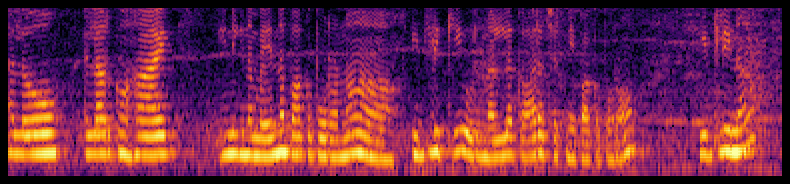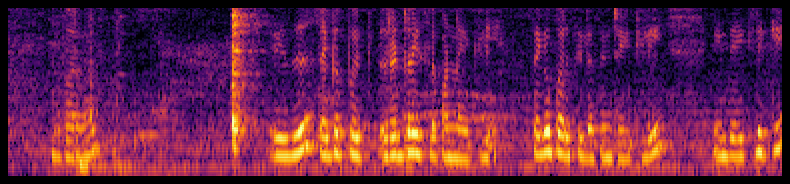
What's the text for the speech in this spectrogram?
ஹலோ எல்லாருக்கும் ஹாய். இன்றைக்கி நம்ம என்ன பார்க்க போகிறோன்னா இட்லிக்கு ஒரு நல்ல கார சட்னி பார்க்க போகிறோம் இட்லினா பாருங்கள் இது சிகப்பு இட்லி ரெட் ரைஸில் பண்ண இட்லி. செகப்பரிசியில் செஞ்ச இட்லி. இந்த இட்லிக்கு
